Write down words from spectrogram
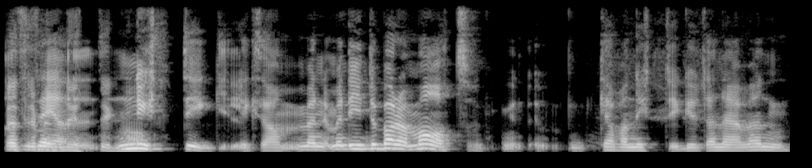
bättre med nyttig mat. Nyttig, liksom. Men, men det är inte bara mat som kan vara nyttig, utan även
